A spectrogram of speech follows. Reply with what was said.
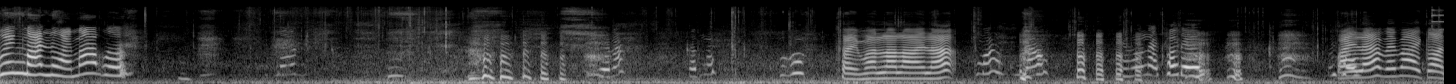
วิ่งมาเหนื่อยมากเลย เดี๋ยวนะแป๊บนึงไข่มันละลายแล้ว ไม่เดี๋ยวเดี๋ยวนั่นแหละเท่าเดิม ไปแล้วบ๊ายบายก่อน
